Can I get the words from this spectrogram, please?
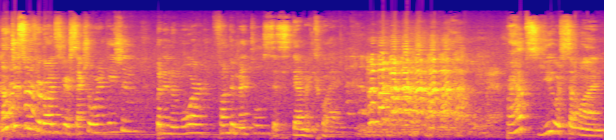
Not just with regards to your sexual orientation, but in a more fundamental, systemic way. Perhaps you are someone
